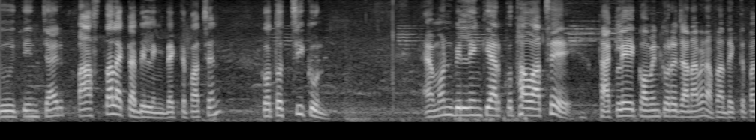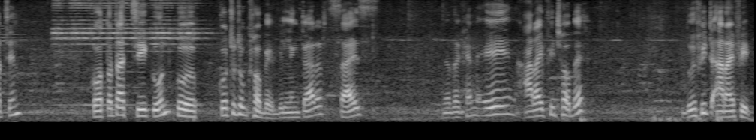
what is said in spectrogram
দুই, তিন, চার, পাঁচতলা একটা বিল্ডিং দেখতে পাচ্ছেন। কত চিকুন। এমন বিল্ডিং কি আর কোথাও আছে? থাকলে কমেন্ট করে জানাবেন, আপনারা দেখতে পাচ্ছেন। কতটা চিকুন কতটুক হবে বিল্ডিংটার সাইজ দেখেন এই আড়াই ফিট হবে। দুই ফিট আড়াই ফিট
